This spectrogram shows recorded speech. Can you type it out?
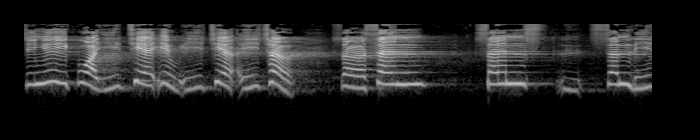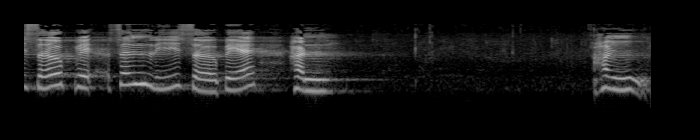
经历过一切又一切一切的生生生离死别，生离死别，很很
